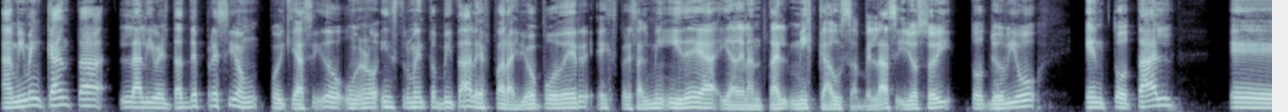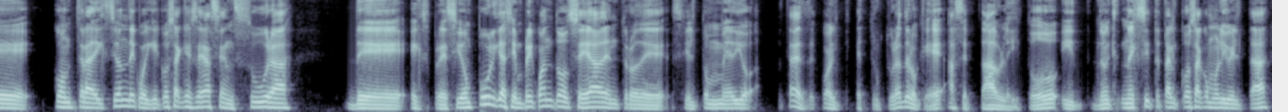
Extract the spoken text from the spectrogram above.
a mí me encanta la libertad de expresión porque ha sido uno de los instrumentos vitales para yo poder expresar mi idea y adelantar mis causas, ¿verdad? Y yo soy, yo vivo en total eh, contradicción de cualquier cosa que sea censura de expresión pública, siempre y cuando sea dentro de ciertos medios, estructuras de lo que es aceptable y todo, y no, no existe tal cosa como libertad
